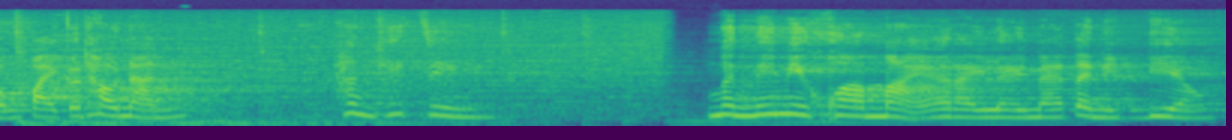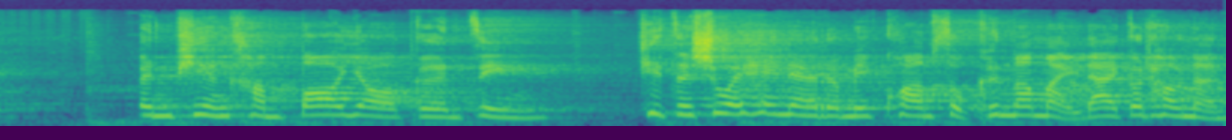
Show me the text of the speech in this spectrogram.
ลงไปก็เท่านั้น ทั้งที่จริง มันไม่มีความหมายอะไรเลยแม้แต่นิดเดียว เป็นเพียงคำป้อยอเกินจริง ที่จะช่วยให้เนรมิตความสุขขึ้นมาใหม่ได้ก็เท่านั้น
